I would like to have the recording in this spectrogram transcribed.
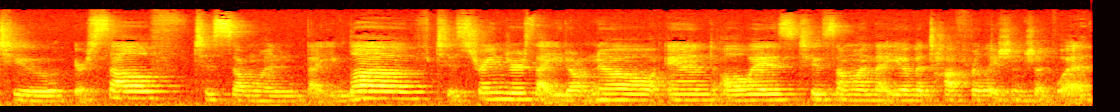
to yourself, to someone that you love, to strangers that you don't know, and always to someone that you have a tough relationship with.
